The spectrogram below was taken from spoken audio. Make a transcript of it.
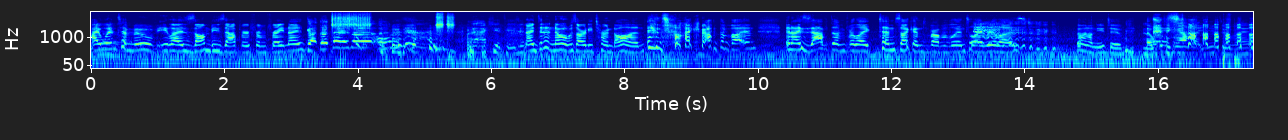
I went to move Eli's zombie zapper from Fright Night. Got the taser. Oh, what is that? Is that actually a taser? And I didn't know it was already turned on. And so I grabbed the button and I zapped him for like 10 seconds probably until I realized. Going on YouTube. Nope. Take me out of that YouTube, man.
